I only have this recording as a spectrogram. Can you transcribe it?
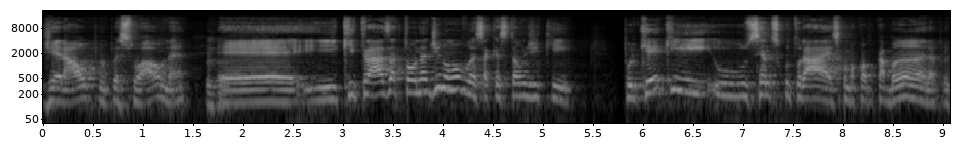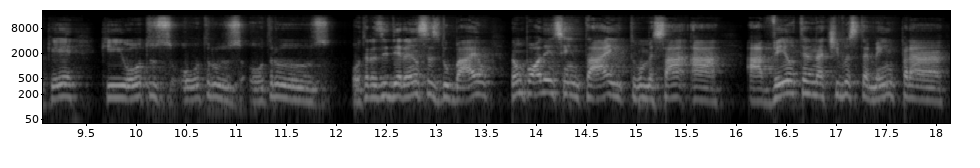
geral para o pessoal, né? É, e que traz à tona de novo essa questão de que por que, que os centros culturais, como a Copacabana, por que, que outros, outros, outros, outras lideranças do bairro não podem sentar e começar a, a ver alternativas também para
